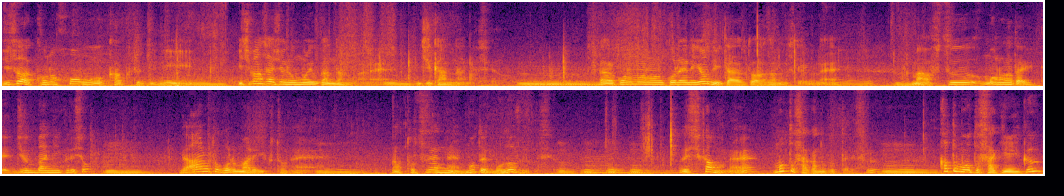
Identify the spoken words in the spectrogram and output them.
実はこの本を書くときに一番最初に思い浮かんだのがね時間なんですよ。だからこのものこれね読んでいただくと分かるんですけどね。まあ普通物語って順番にいくでしょ？であるところまで行くとね突然ね元に戻るんですよ、でしかもねもっと遡ったりする、かと思うと先へ行く。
